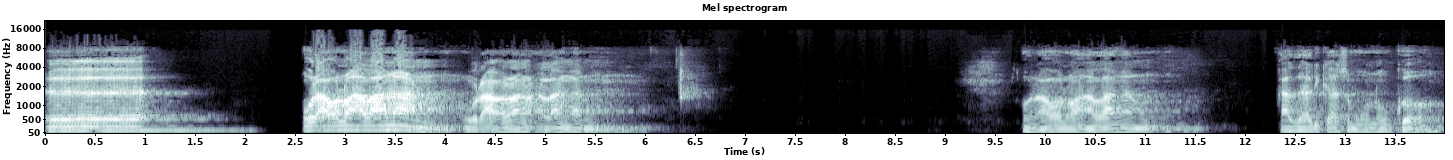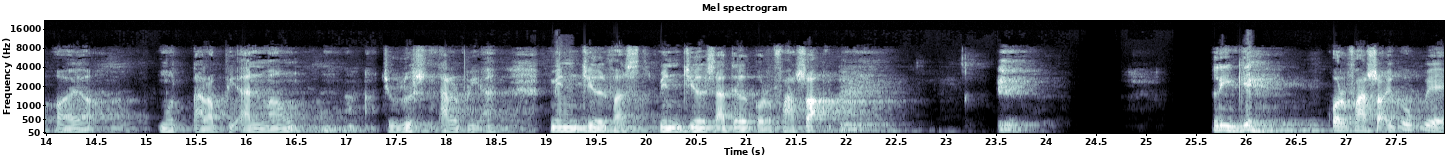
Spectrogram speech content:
eh ora ana alangan, ora ana alangan. Ora ana alangan kadzalika semono uga kaya mutarabian mau julus tarbiyah min jilfas min jilsatil kurfasa. Linggih kurfasa iku piye?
